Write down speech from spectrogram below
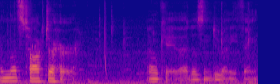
And let's talk to her. Okay, that doesn't do anything.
